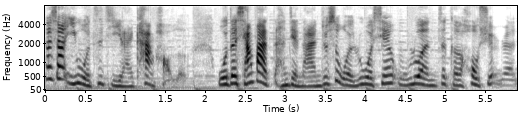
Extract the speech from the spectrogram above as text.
那像以我自己来看好了，我的想法很简单，就是我如果先无论这个候选人。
